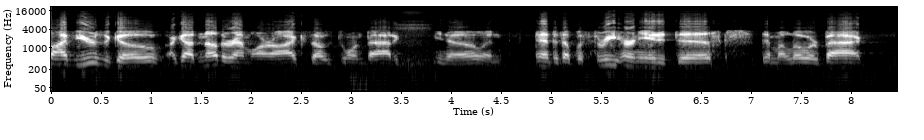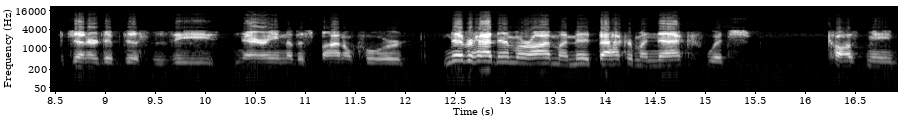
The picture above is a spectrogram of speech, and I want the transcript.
five years ago, I got another MRI because I was doing bad, you know, and ended up with three herniated discs in my lower back, degenerative disc disease, narrowing of the spinal cord. Never had an MRI in my mid back or my neck, which caused me a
